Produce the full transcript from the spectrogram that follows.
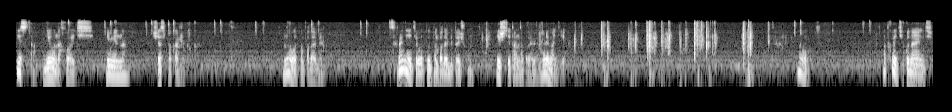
места, где вы находитесь. Именно. Сейчас покажу как. Ну вот наподобие. Сохраняйте вот тут наподобие точку. Пишите там, например, Алимантье. Ну вот. Отходите куда-нибудь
